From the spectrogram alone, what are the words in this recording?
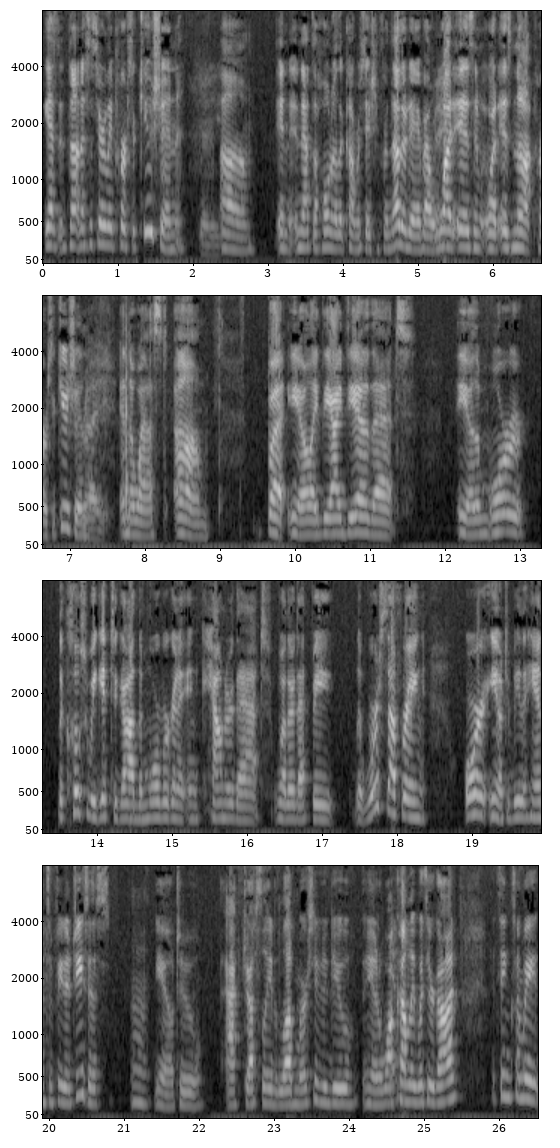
yes, it's not necessarily persecution, Right. um, and, and that's a whole other conversation for another day about Right. what is and what is not persecution in the West. Um, but you know, like the idea that you know, the more the closer we get to God, the more we're going to encounter that, whether that be that we're suffering, or you know, to be the hands and feet of Jesus, mm, you know, to act justly, to love mercy, to do you know, to walk Yeah. humbly with your God. I think somebody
